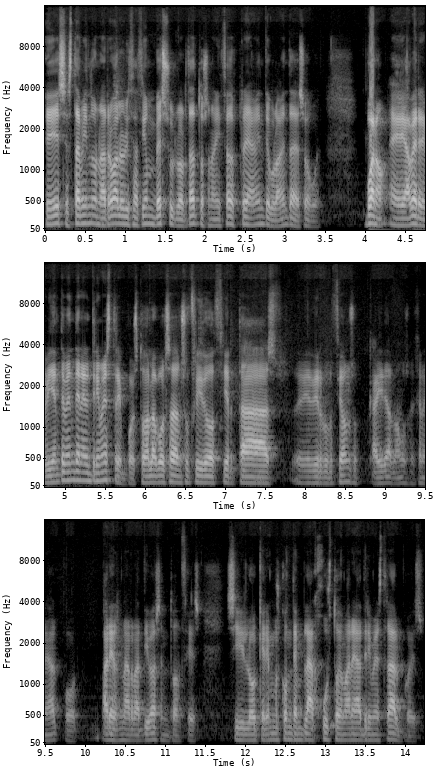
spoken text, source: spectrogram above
Eh, se está viendo una revalorización versus los datos analizados previamente por la venta de software. Bueno, eh, a ver, evidentemente en el trimestre, pues todas las bolsas han sufrido ciertas disrupciones, caídas, vamos, en general, por varias narrativas. Entonces, si lo queremos contemplar justo de manera trimestral, pues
